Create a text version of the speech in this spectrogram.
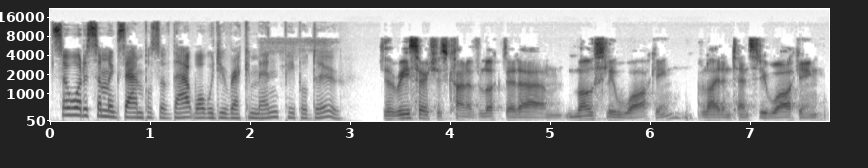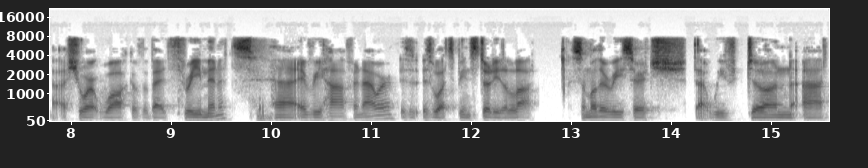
So, what are some examples of that? What would you recommend people do? The research has kind of looked at um, mostly walking, light intensity walking. A short walk of about three minutes uh, every half an hour is, is what's been studied a lot some other research that we've done at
